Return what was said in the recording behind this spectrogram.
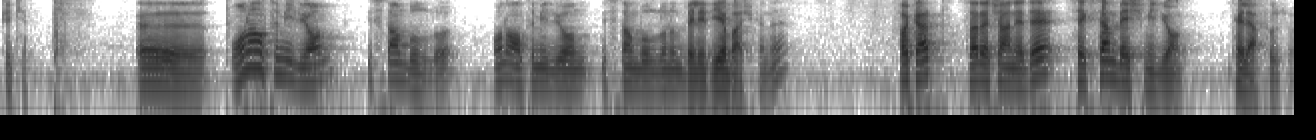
Peki. Ee, 16 milyon İstanbullu, 16 milyon İstanbullunun belediye başkanı. Fakat Saraçhane'de 85 milyon telaffuzu.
